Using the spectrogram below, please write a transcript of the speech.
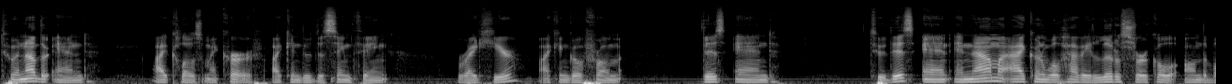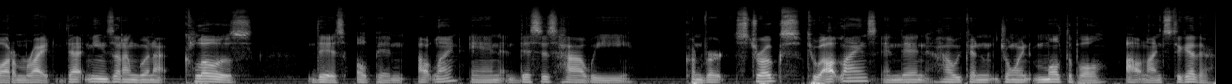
to another end, I close my curve. I can do the same thing right here. I can go from this end to this end and now my icon will have a little circle on the bottom right. That means that I'm gonna close this open outline and this is how we convert strokes to outlines and then how we can join multiple outlines together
